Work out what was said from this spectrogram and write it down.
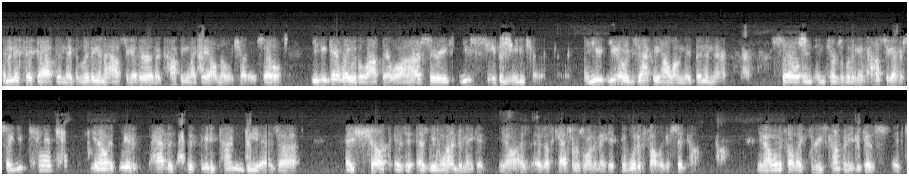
and then they pick up and they've been living in the house together and they're talking like they all know each other. So you can get away with a lot there. Well, on our series, you see them meet each other, and you you know exactly how long they've been in there. So in in terms of living in a house together, so you can't, you know, if we had had the, the comedic timing be as uh, as sharp as it, as we wanted to make it, you know, as as us cast members wanted to make it, it would have felt like a sitcom. You know, it would have felt like Three's Company because it's,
